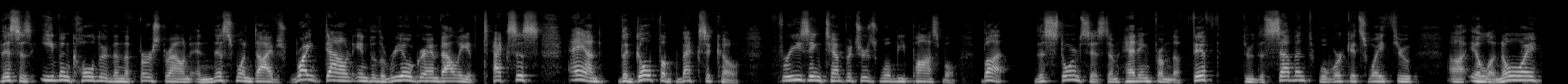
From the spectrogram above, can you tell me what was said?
This is even colder than the first round, and this one dives right down into the Rio Grande Valley of Texas Texas, and the Gulf of Mexico. Freezing temperatures will be possible, but this storm system heading from the 5th through the 7th will work its way through uh, Illinois,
